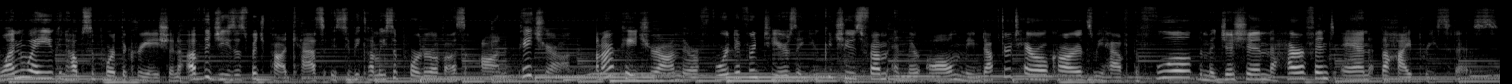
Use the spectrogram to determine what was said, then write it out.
One way you can help support the creation of the Jesus Witch podcast is to become a supporter of us on Patreon. On our Patreon, there are four different tiers that you could choose from, and they're all named after tarot cards. We have the Fool, the Magician, the Hierophant, and the High Priestess.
